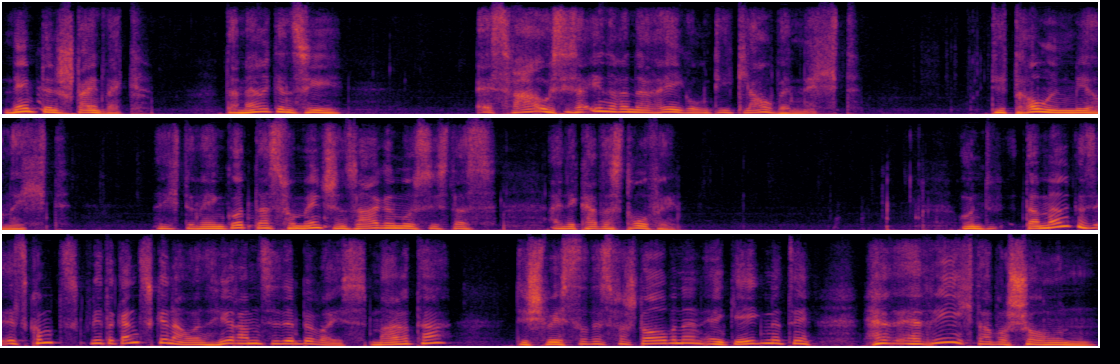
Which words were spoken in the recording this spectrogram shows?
nehmt den Stein weg. Da merken Sie, es war aus dieser inneren Erregung, die glauben nicht. Die trauen mir nicht. nicht. Und wenn Gott das vom Menschen sagen muss, ist das eine Katastrophe. Und da merken Sie, es kommt wieder ganz genau, und hier haben Sie den Beweis. Martha, die Schwester des Verstorbenen, entgegnete, Herr, er riecht aber schon,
